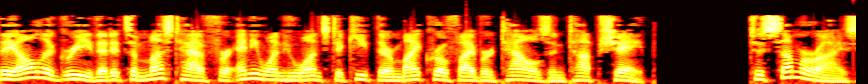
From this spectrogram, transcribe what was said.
They all agree that it's a must-have for anyone who wants to keep their microfiber towels in top shape. To summarize,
